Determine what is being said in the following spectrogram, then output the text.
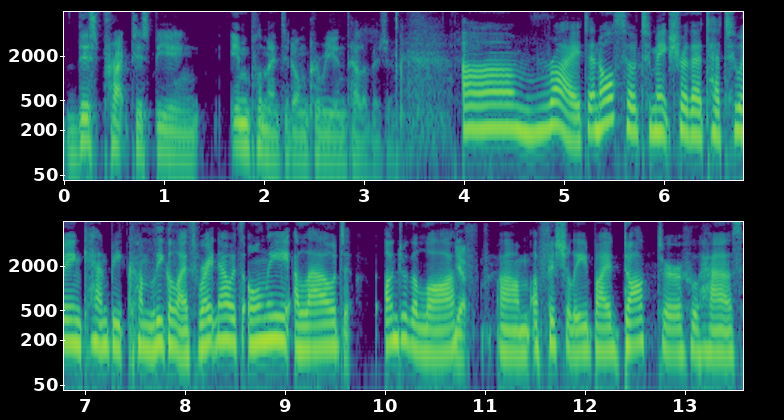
this practice being implemented on Korean television. Um, right. And also to make sure that tattooing can become legalized. Right now, it's only allowed under the law Yep. um, officially by a doctor who has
